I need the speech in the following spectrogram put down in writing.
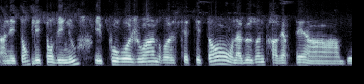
un étang, l'étang des Noux. Et pour rejoindre cet étang, on a besoin de traverser un bois,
